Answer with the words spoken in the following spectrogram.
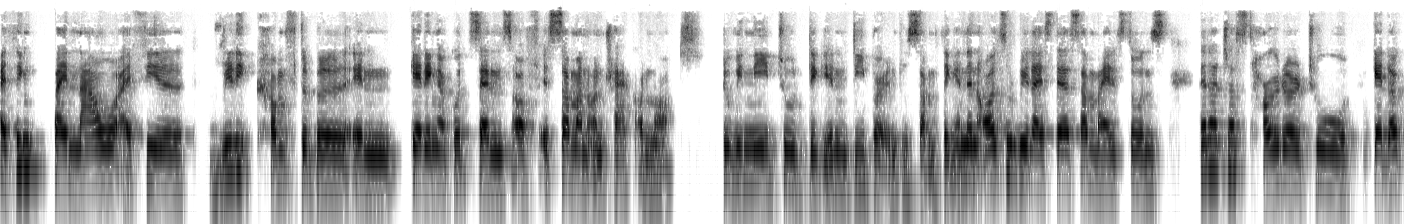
I think by now I feel really comfortable in getting a good sense of is someone on track or not? Do we need to dig in deeper into something? And then also realize there are some milestones that are just harder to get a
